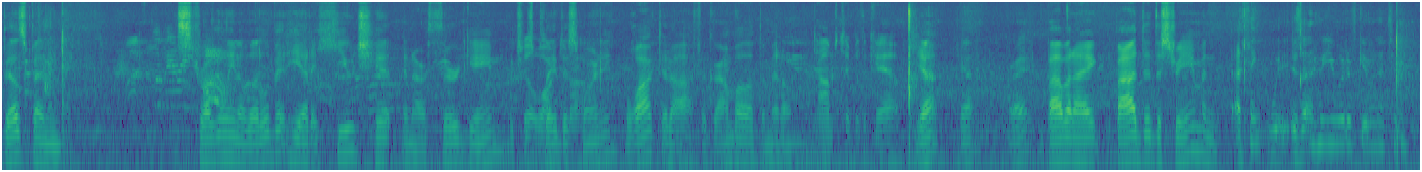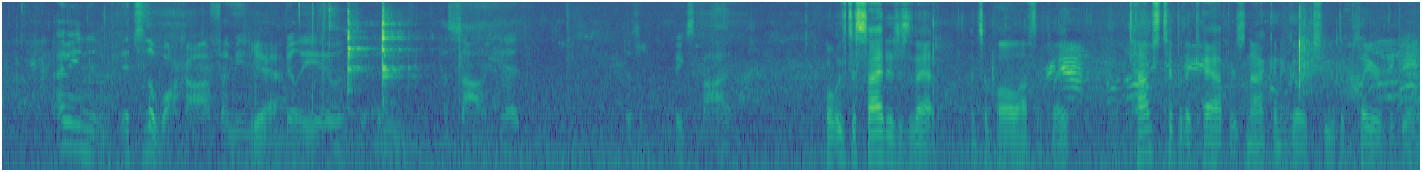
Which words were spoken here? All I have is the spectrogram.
Bill's been struggling a little bit. He had a huge hit in our third game, which Bill was played this morning. Walked it off, a ground ball up the middle. Tom's tip of the cap. Yeah, yeah, right. Bob and I, Bob did the stream, and I think is that who you would have given it to? I mean, it's the walk off. I mean, Yeah. Billy, it was a solid hit. It was a big spot. What we've decided is that it's a ball off the plate. Tom's tip of the cap is not going to go to the player of the game.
